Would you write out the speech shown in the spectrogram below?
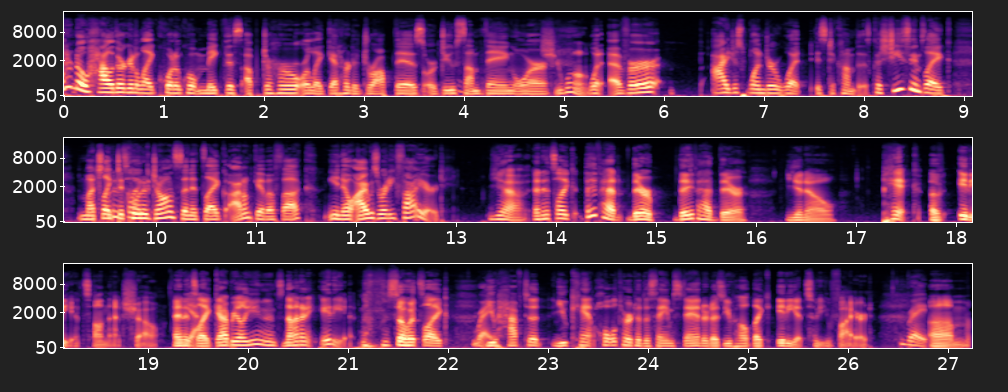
I don't know how they're going to like, quote unquote, make this up to her or like get her to drop this or do something or She won't. whatever. I just wonder what is to come of this because she seems like, much like But it's Dakota like- Johnson, it's like, I don't give a fuck. You know, I was already fired. Yeah, and it's like they've had their they've had their, you know, pick of idiots on that show. And it's Yeah. like Gabrielle Union's not an idiot. so it's like Right. you have to you can't hold her to the same standard as you held like idiots who you fired. Right. Um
